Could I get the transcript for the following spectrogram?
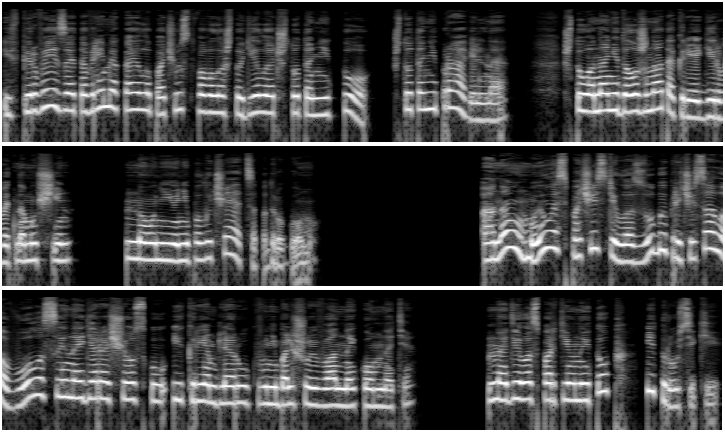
и впервые за это время Кайла почувствовала, что делает что-то не то, что-то неправильное, что она не должна так реагировать на мужчин. но у нее не получается по-другому. Она умылась, почистила зубы, причесала волосы, найдя расческу и крем для рук в небольшой ванной комнате. Надела спортивный топ и трусики,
